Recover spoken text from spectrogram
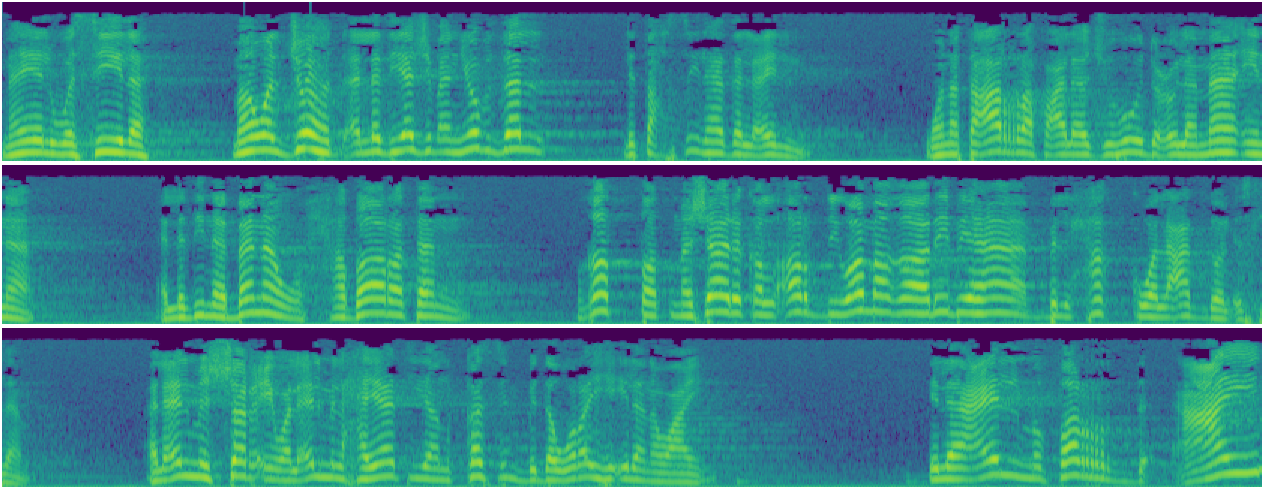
ما هي الوسيلة؟ ما هو الجهد الذي يجب أن يبذل لتحصيل هذا العلم؟ ونتعرف على جهود علمائنا الذين بنوا حضارة غطت مشارق الأرض ومغاربها بالحق والعدل والإسلام. العلم الشرعي والعلم الحياتي ينقسم بدوريه إلى نوعين. إلى علم فرض عين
